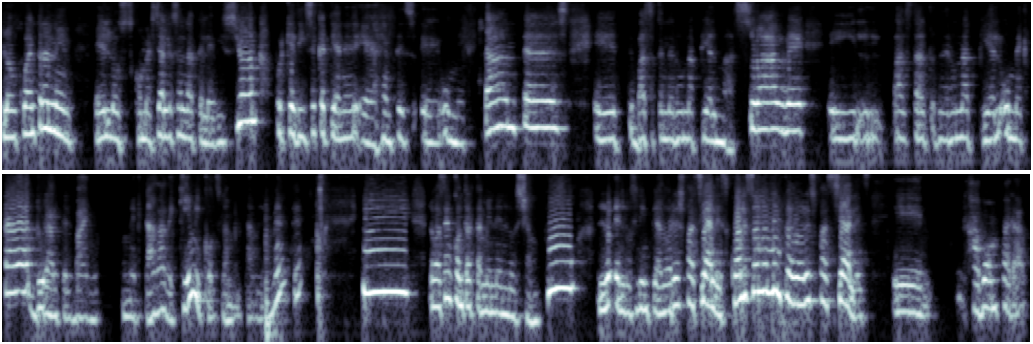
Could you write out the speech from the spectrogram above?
lo encuentran en, los comerciales en la televisión, porque dice que tiene eh, agentes eh, humectantes, eh, vas a tener una piel más suave y vas a tener una piel humectada durante el baño, humectada de químicos, lamentablemente. Y lo vas a encontrar también en los shampoos, en los limpiadores faciales. ¿Cuáles son los limpiadores faciales? Eh, jabón para,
